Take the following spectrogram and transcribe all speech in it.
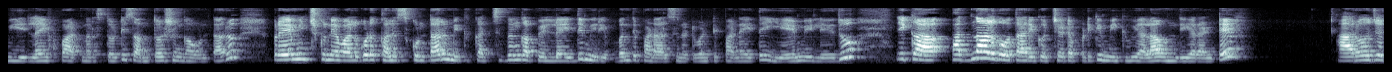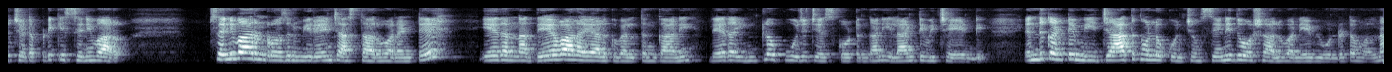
మీ లైఫ్ పార్ట్నర్స్ తోటి సంతోషంగా ఉంటారు. ప్రేమించుకునే వాళ్ళు కూడా కలుసుకుంటారు. మీకు ఖచ్చితంగా పెళ్ళైద్ది మీరు ఇబ్బంది పడాల్సినటువంటి పని అయితే ఏమీ లేదు. ఇక పద్నాలుగో తారీఖు వచ్చేటప్పటికి మీకు ఎలా ఉంది అని అంటే ఆ రోజు వచ్చేటప్పటికి శనివారం. శనివారం రోజున మీరేం చేస్తారు అని అంటే ఏదన్నా దేవాలయాలకు వెళ్తాం కానీ లేదా ఇంట్లో పూజ చేసుకోవటం కానీ ఇలాంటివి చేయండి. ఎందుకంటే మీ జాతకంలో కొంచెం శని దోషాలు అనేవి ఉండటం వలన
